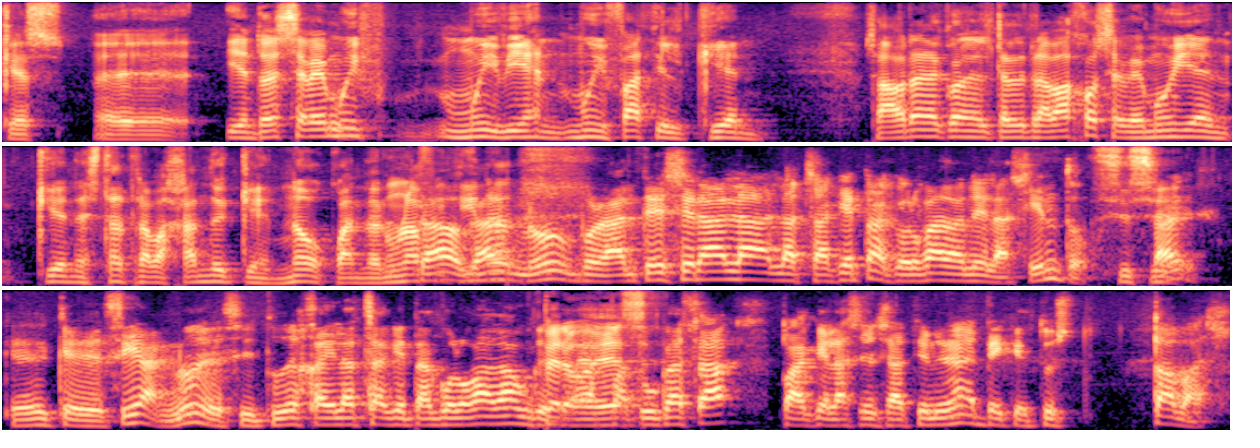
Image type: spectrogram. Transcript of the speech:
Que es, eh, y entonces se ve muy, muy bien, muy fácil quién. O sea, ahora con el teletrabajo se ve muy bien quién está trabajando y quién no. Cuando en una Claro, oficina. claro, ¿no? Porque antes era la, la chaqueta colgada en el asiento. Sí, sí. ¿sabes? Que, que decían, ¿no? Si tú dejas ahí la chaqueta colgada, aunque Pero te vayas es- para tu casa, para que la sensación era de que tú estabas.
